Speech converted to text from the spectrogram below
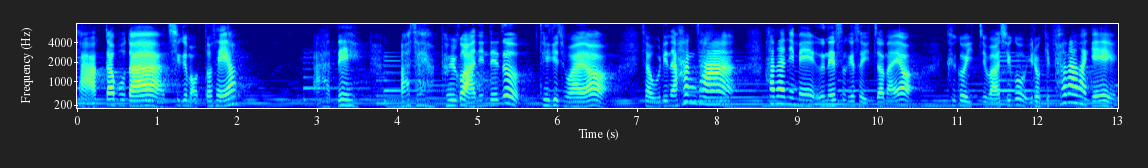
자 아까보다 지금 어떠세요? 아 네. 맞아요. 별거 아닌데도 되게 좋아요. 자, 우리는 항상 하나님의 은혜 속에서 있잖아요. 그거 잊지 마시고 이렇게 편안하게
